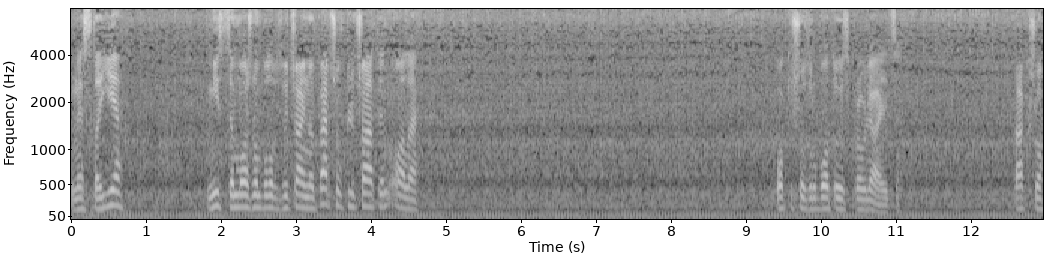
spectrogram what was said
Не стає. Місце можна було б, звичайно, першу включати, ну але поки що з роботою справляється. Так що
